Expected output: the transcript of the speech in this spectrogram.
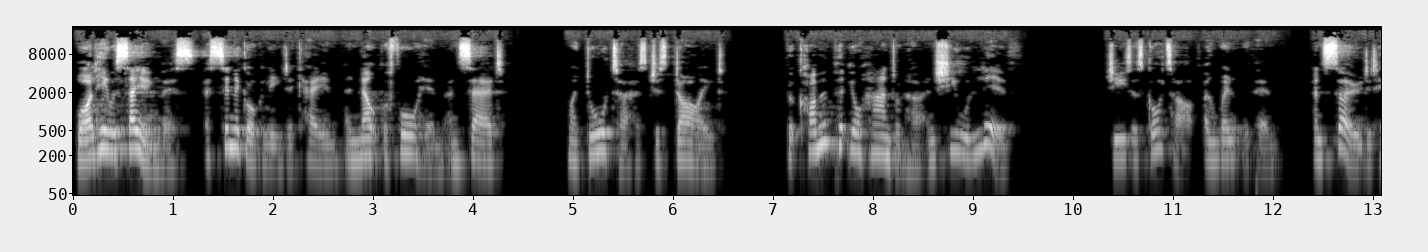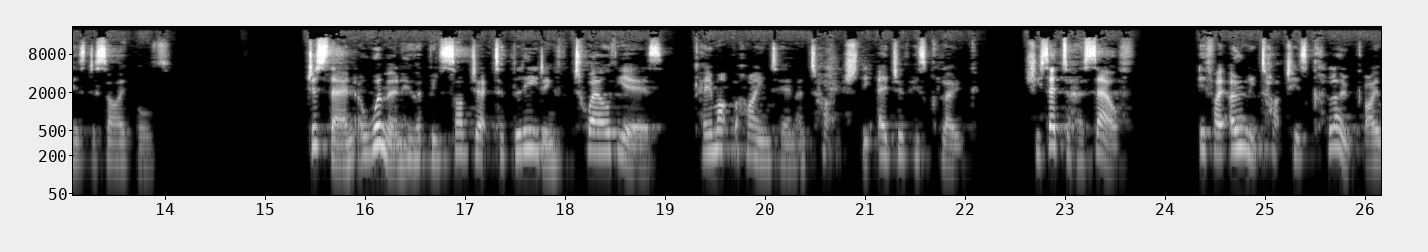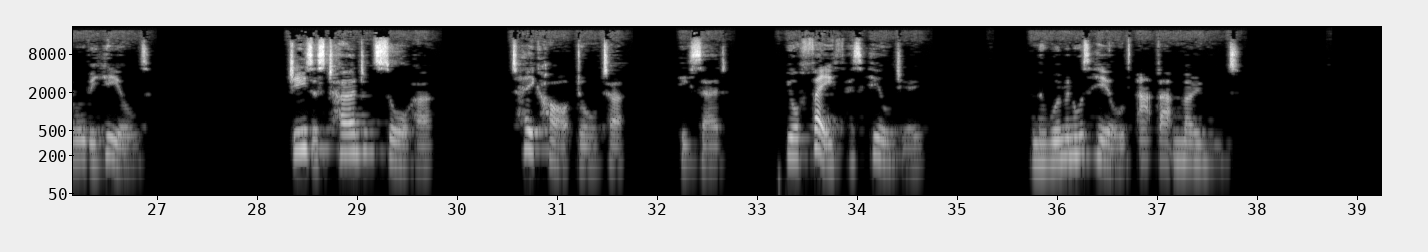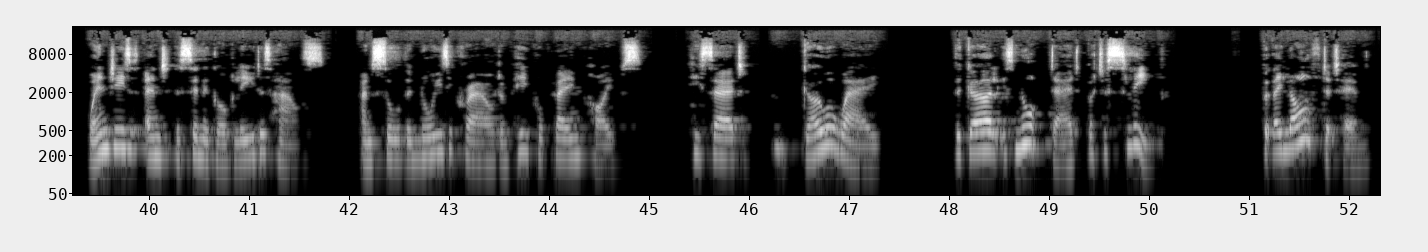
While he was saying this, a synagogue leader came and knelt before him and said, My daughter has just died, but come and put your hand on her and she will live. Jesus got up and went with him, and so did his disciples. Just then, a woman who had been subject to bleeding for twelve years came up behind him and touched the edge of his cloak. She said to herself, If I only touch his cloak, I will be healed. Jesus turned and saw her. Take heart, daughter, he said. Your faith has healed you. And the woman was healed at that moment. When Jesus entered the synagogue leader's house and saw the noisy crowd and people playing pipes, he said, Go away. The girl is not dead, but asleep. But they laughed at him.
